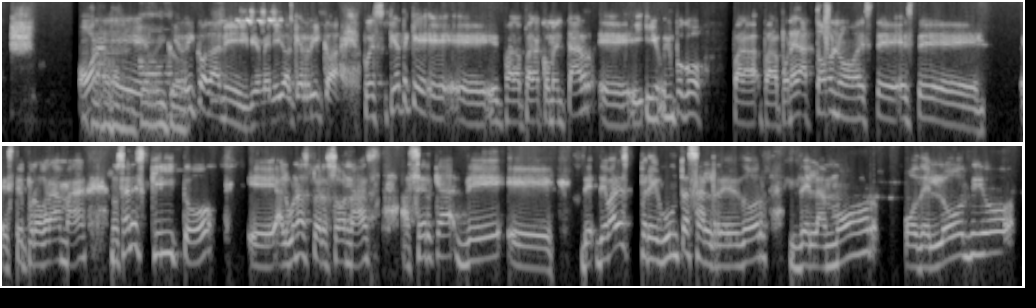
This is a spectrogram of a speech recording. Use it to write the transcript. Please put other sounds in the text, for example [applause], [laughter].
Órale, [laughs] Qué rico. qué rico, Dani. Bienvenido, qué rico. Pues fíjate que eh, eh, para, para comentar eh, y, y un poco para, para poner a tono este, este, este programa, nos han escrito eh, algunas personas acerca de, de, de varias preguntas alrededor del amor o del odio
